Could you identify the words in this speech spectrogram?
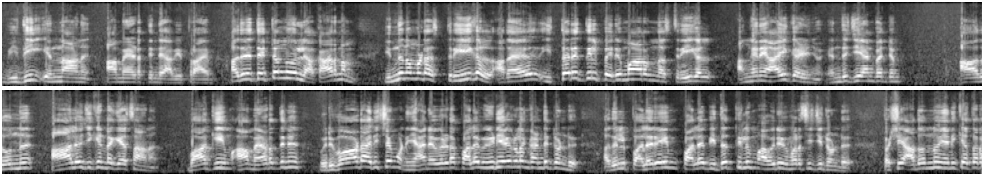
വിധി എന്നാണ് ആ മേഡത്തിന്റെ അഭിപ്രായം. അതിൽ തെറ്റൊന്നുമില്ല. കാരണം ഇന്ന് നമ്മുടെ സ്ത്രീകൾ അതായത് ഇത്തരത്തിൽ പെരുമാറുന്ന സ്ത്രീകൾ അങ്ങനെ ആയിക്കഴിഞ്ഞു. എന്ത് ചെയ്യാൻ പറ്റും? അതൊന്ന് ആലോചിക്കേണ്ട കേസാണ്. ബാക്കിയും ആ മേഡത്തിന് ഒരുപാട് അരിശം കൊണ്ട് ഞാൻ അവരുടെ പല വീഡിയോകളും കണ്ടിട്ടുണ്ട്. അതിൽ പലരെയും പല വിധത്തിലും അവർ വിമർശിച്ചിട്ടുണ്ട്. പക്ഷേ അതൊന്നും എനിക്കത്ര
